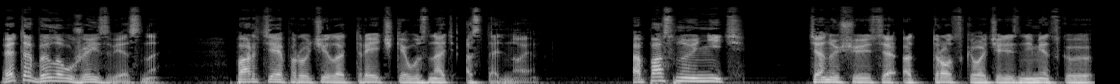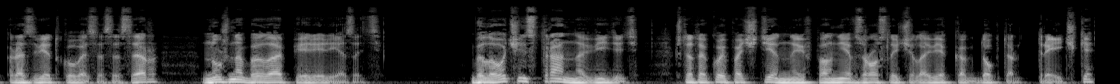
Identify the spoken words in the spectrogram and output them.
Это было уже известно. Партия поручила Тречке узнать остальное. Опасную нить тянущуюся от Троцкого через немецкую разведку в СССР, нужно было перерезать. Было очень странно видеть, что такой почтенный и вполне взрослый человек, как доктор Трейчке,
